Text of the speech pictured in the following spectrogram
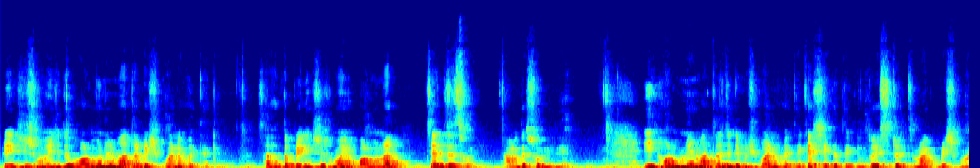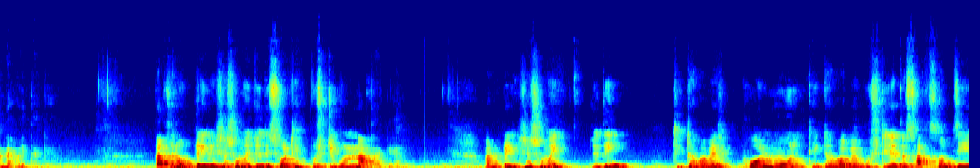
প্রেগনেন্সির সময় যদি হরমোনের মাত্রা বেশি পরিমাণে হয়ে থাকে, সাধারণত প্রেগনেন্সির সময় হরমোনাল চেঞ্জেস হয় আমাদের শরীরে। এই হরমোনের মাত্রা যদি বেশি পরিমাণে হয়ে থাকে, সেক্ষেত্রে কিন্তু স্টেজ মার্ক বেশি পরিমাণে হয়ে থাকে। তাছাড়াও প্রেগনেন্সির সময় যদি সঠিক পুষ্টিগুণ না থাকে মানে প্রেগনেন্সির সময় যদি ঠিকঠাকভাবে ফলমূল, ঠিকঠাকভাবে পুষ্টিজাত শাকসবজি,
